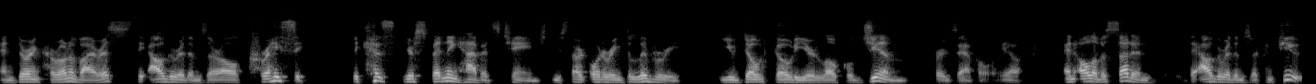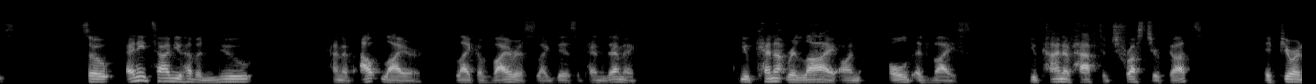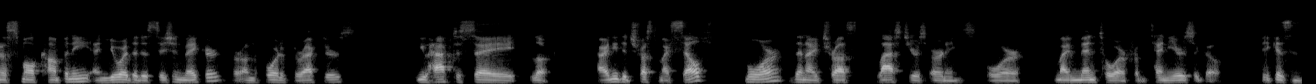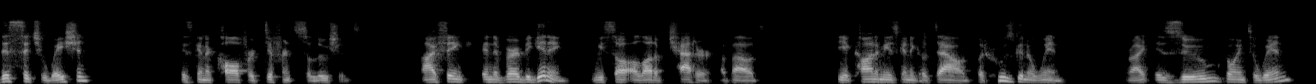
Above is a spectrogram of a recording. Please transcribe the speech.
And during coronavirus, the algorithms are all crazy because your spending habits changed. You start ordering delivery. You don't go to your local gym, for example, you know, and all of a sudden the algorithms are confused. So anytime you have a new kind of outlier like a virus like this, a pandemic, you cannot rely on old advice. You kind of have to trust your gut. If you're in a small company and you're the decision maker or on the board of directors, you have to say, look, I need to trust myself more than I trust last year's earnings or my mentor from 10 years ago, because this situation is going to call for different solutions. I think in the very beginning, we saw a lot of chatter about the economy is going to go down, but who's going to win, right? Is Zoom going to win?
